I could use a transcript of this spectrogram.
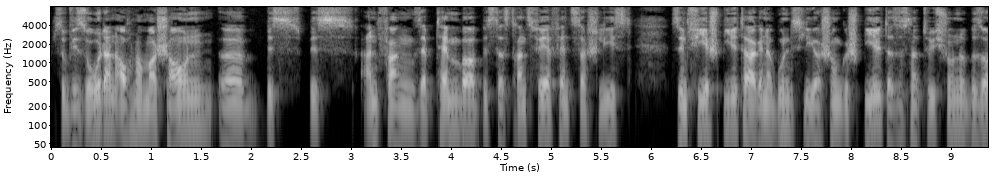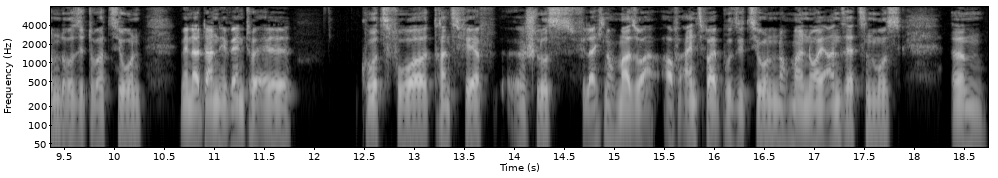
sowieso dann auch noch mal schauen, äh, bis, bis Anfang September, bis das Transferfenster schließt, sind vier Spieltage in der Bundesliga schon gespielt. Das ist natürlich schon eine besondere Situation, wenn er dann eventuell kurz vor Transferschluss vielleicht noch mal so auf ein, zwei Positionen noch mal neu ansetzen muss. Ähm,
